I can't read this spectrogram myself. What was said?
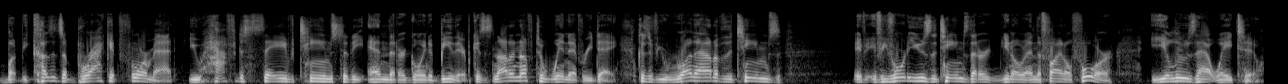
But because it's a bracket format, you have to save teams to the end that are going to be there because it's not enough to win every day. Because if you run out of the teams, if, if you've already used the teams that are, you know, in the final four, you lose that way too.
